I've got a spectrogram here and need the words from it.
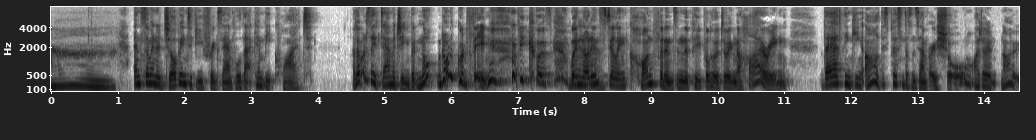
Ah. And so in a job interview, for example, that can be quite I don't want to say damaging, but not not a good thing because we're yeah. not instilling confidence in the people who are doing the hiring they are thinking, oh, this person doesn't sound very sure. I don't know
